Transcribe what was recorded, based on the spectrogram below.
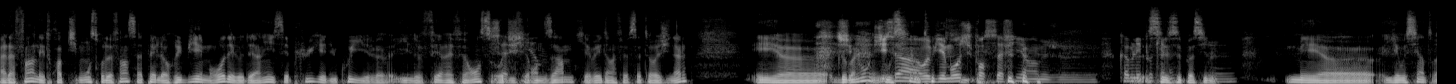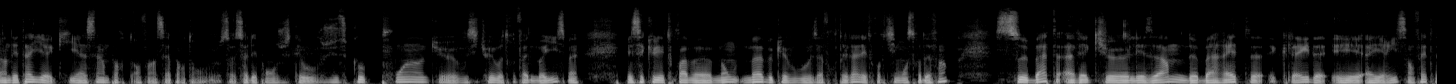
à la fin, les trois petits monstres de fin s'appellent Ruby, Émeraude et le dernier il sait plus et du coup il, il fait référence aux différentes armes qu'il y avait dans FF7 original. Et euh, globalement, Je dis ça, un truc Ruby Emerald, qui- je pense Saphir, hein, mais je... comme les C'est Pokémon. c'est possible. Mais euh, il y a aussi un, un détail qui est assez important, enfin assez important, ça, ça dépend jusqu'au jusqu'au point que vous situez votre fanboyisme, mais c'est que les trois mobs que vous affrontez là, les trois petits monstres de fin, se battent avec euh, les armes de Barrett, Clade et Aeris en fait.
